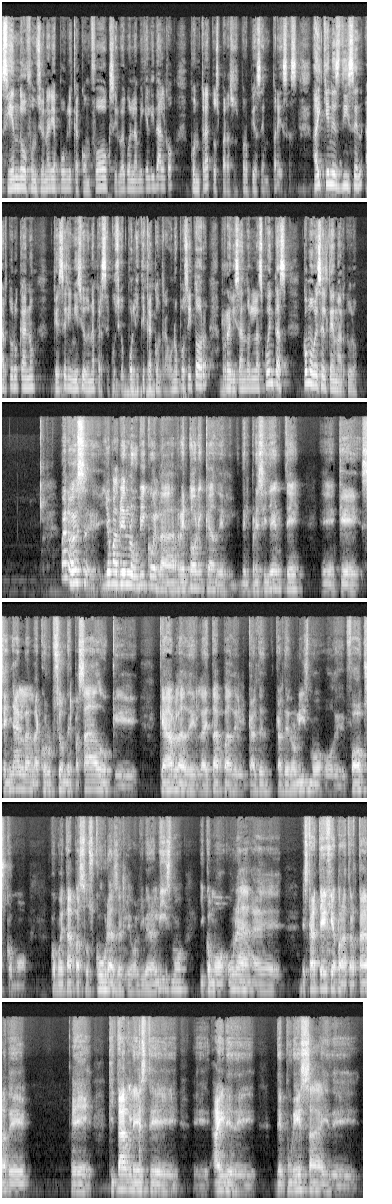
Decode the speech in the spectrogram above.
siendo funcionaria pública con Fox y luego en la Miguel Hidalgo, contratos para sus propias empresas. Hay quienes dicen, Arturo Cano, que es el inicio de una persecución política contra un opositor, revisándole las cuentas. ¿Cómo ves el tema, Arturo? Bueno, es, yo más bien lo ubico en la retórica del, presidente eh, que señala la corrupción del pasado, que que habla de la etapa del calderonismo o de Fox como, como etapas oscuras del neoliberalismo y como una eh, estrategia para tratar de eh, quitarle este eh, aire de, pureza y de,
